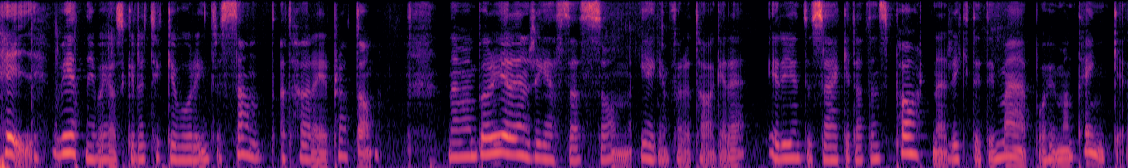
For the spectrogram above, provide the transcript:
Hej! Vet ni vad jag skulle tycka vore intressant att höra er prata om? När man börjar en resa som egenföretagare är det ju inte säkert att ens partner riktigt är med på hur man tänker.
